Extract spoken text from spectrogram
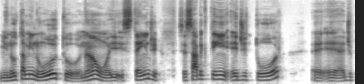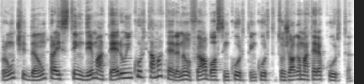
minuto a minuto. Não, estende. Você sabe que tem editor é, é, de prontidão para estender matéria ou encurtar matéria. Não, foi uma bosta, encurta, encurta. Então joga matéria curta.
